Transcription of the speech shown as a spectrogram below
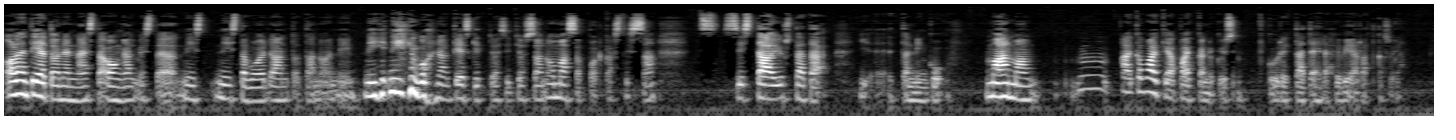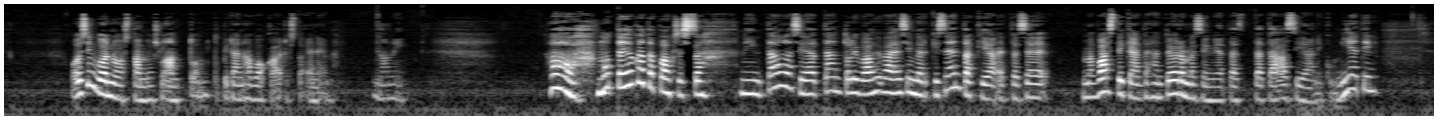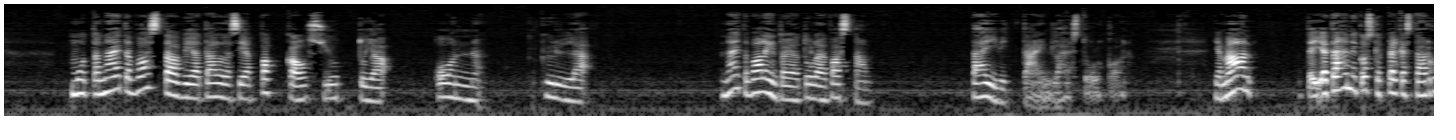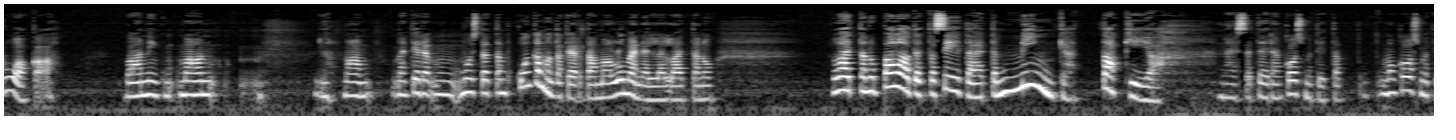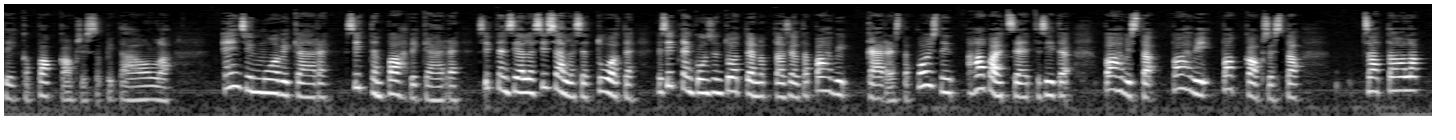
olen tietoinen näistä ongelmista ja niistä, niistä voidaan, tota noin, niin, niihin, niihin voidaan keskittyä sitten jossain omassa podcastissaan. Siis tämä on just tätä, että niin kuin, maailma on mm, aika vaikea paikka nykyisin, kun yrittää tehdä hyviä ratkaisuja. Olisin voinut ostaa myös lanttua, mutta pidän avokaadosta enemmän. No niin. Oh, mutta joka tapauksessa, niin tällaisia, tämä oli vain hyvä esimerkki sen takia, että se, mä vastikään tähän törmäsin ja tästä, tätä asiaa niin kuin mietin. Mutta näitä vastaavia tällaisia pakkausjuttuja on kyllä, näitä valintoja tulee vastaan päivittäin lähestulkoon. Ja, mä on, ja tähän ei koske pelkästään ruokaa, vaan niin kuin, mä oon, no, mä, oon, mä en tiedä, muista, että kuinka monta kertaa mä oon Lumenelle laittanut, laittanut palautetta siitä, että minkä takia näissä teidän kosmetiikka, kosmetiikkapakkauksissa pitää olla – ensin muovikääre, sitten pahvikääre, sitten siellä sisällä se tuote, ja sitten kun sen tuotteen ottaa sieltä pahvikääreestä pois, niin havaitsee, että siitä pahvista, pahvipakkauksesta saattaa olla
